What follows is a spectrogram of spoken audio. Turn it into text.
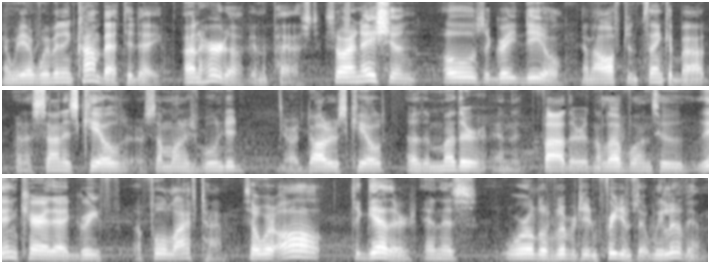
And we have women in combat today, unheard of in the past. So our nation owes a great deal. And I often think about when a son is killed or someone is wounded or a daughter is killed, of the mother and the father and the loved ones who then carry that grief a full lifetime. So we're all together in this world of liberty and freedoms that we live in.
